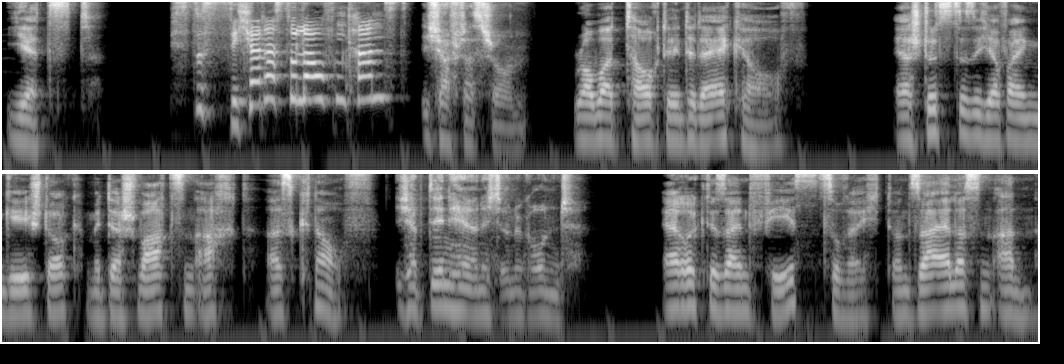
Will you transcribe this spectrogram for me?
Jetzt. Bist du sicher, dass du laufen kannst? Ich schaff das schon. Robert tauchte hinter der Ecke auf. Er stützte sich auf einen Gehstock mit der schwarzen Acht als Knauf. Ich hab den hier nicht ohne Grund. Er rückte sein Fes zurecht und sah Allison an.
